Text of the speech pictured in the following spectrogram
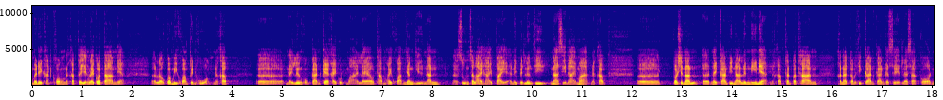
ไม่ได้ขัดข้องนะครับ แต่อย่างไรก็ตามเนี่ยเราก็มีความเป็นห่วงนะครับในเรื่องของการแก้ไขกฎหมายแล้วทำให้ความยั่งยืนนั้นสูญสลายหายไป อันนี้เป็นเรื่องที่น่าเสียดายมากนะครับเเพราะฉะนั้นในการพิจารณาเรื่องนี้เนี่ยนะครับท่านประธานคณะกรรมาธิการการเกษตรและสหกรณ์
